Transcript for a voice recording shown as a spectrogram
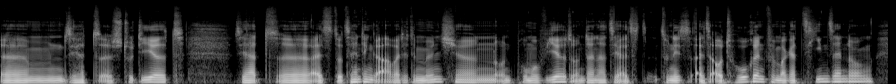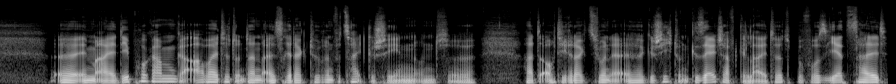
Ähm, sie hat äh, studiert, sie hat äh, als Dozentin gearbeitet in München und promoviert und dann hat sie als zunächst als Autorin für Magazinsendungen äh, im ARD-Programm gearbeitet und dann als Redakteurin für Zeitgeschehen und äh, hat auch die Redaktion äh, Geschichte und Gesellschaft geleitet, bevor sie jetzt halt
